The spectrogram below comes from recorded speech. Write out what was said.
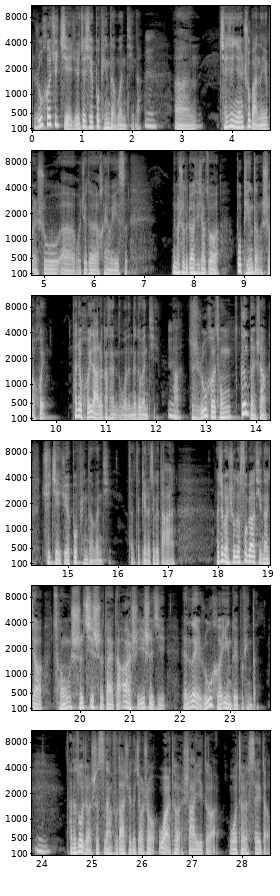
如何去解决这些不平等问题呢？嗯嗯。前些年出版的一本书，呃，我觉得很有意思。那本书的标题叫做《不平等社会》，他就回答了刚才我的那个问题啊，就是如何从根本上去解决不平等问题。他他给了这个答案。那这本书的副标题呢，叫《从石器时代到二十一世纪，人类如何应对不平等》。嗯，它的作者是斯坦福大学的教授沃尔特·沙伊德尔 （Walter Sadel）。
